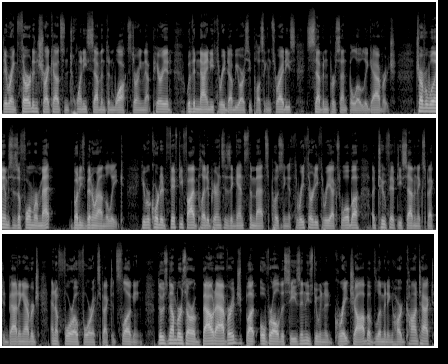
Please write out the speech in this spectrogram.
They rank 3rd in strikeouts and 27th in walks during that period with a 93 WRC plus against righties, 7% below league average. Trevor Williams is a former Met, but he's been around the league. He recorded 55 plate appearances against the Mets, posting a 333 x Woba, a 257 expected batting average, and a 404 expected slugging. Those numbers are about average, but overall this season, he's doing a great job of limiting hard contact,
